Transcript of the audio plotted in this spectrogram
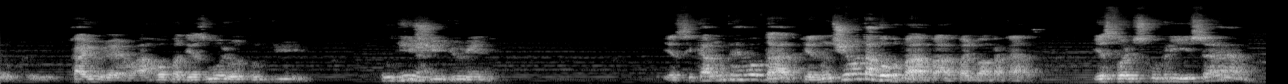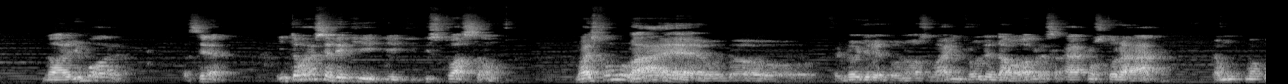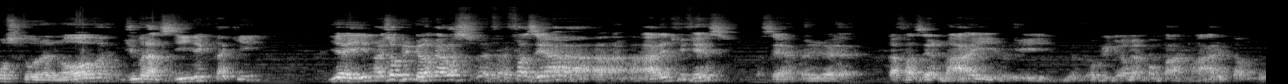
caiu, é, a roupa deles molhou tudo de, de xixi, de urina. Eles ficaram muito revoltados, porque eles não tinham outra roupa para embora para casa. E eles foram descobrir isso era na hora de ir embora. Tá certo? Então você vê que, que, que situação. Nós fomos lá, é, o, o, foi meu diretor nosso lá, entrou dentro da obra, a consultora Acre, é uma consultora nova de Brasília que está aqui. E aí nós obrigamos elas a fazer a, a, a área de vivência, tá certo? É, está fazendo lá e, e obrigando a comprar armário e tal.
